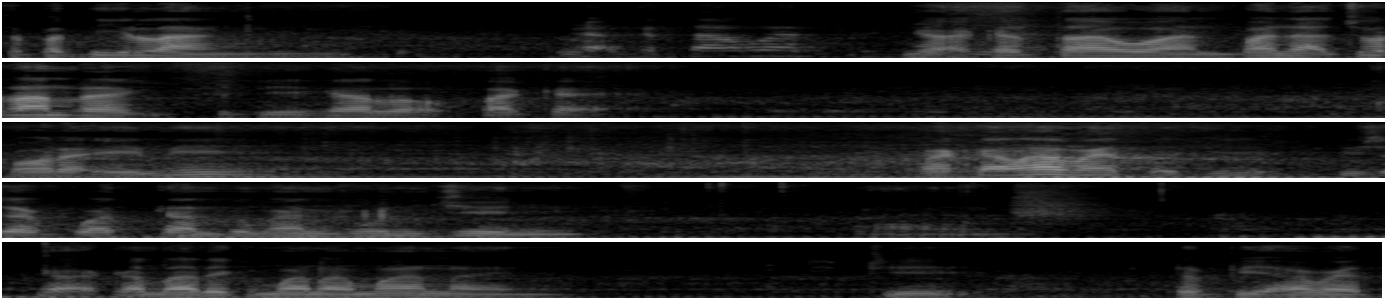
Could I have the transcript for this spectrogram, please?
cepet hilang. Nggak ketahuan. Nggak ketahuan. Banyak curan rek. Jadi kalau pakai korek ini bakal awet. Jadi bisa buat gantungan kunci ini. Nah, nggak akan lari ke mana-mana ini. Jadi lebih awet.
